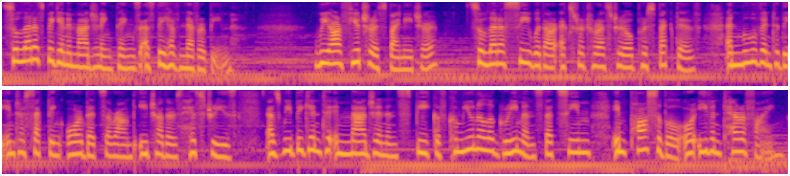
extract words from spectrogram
So let us begin imagining things as they have never been. We are futurists by nature, so let us see with our extraterrestrial perspective and move into the intersecting orbits around each other's histories as we begin to imagine and speak of communal agreements that seem impossible or even terrifying.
